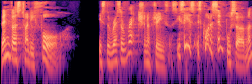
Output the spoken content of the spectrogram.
Then verse 24 is the resurrection of Jesus. You see, it's, it's quite a simple sermon.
